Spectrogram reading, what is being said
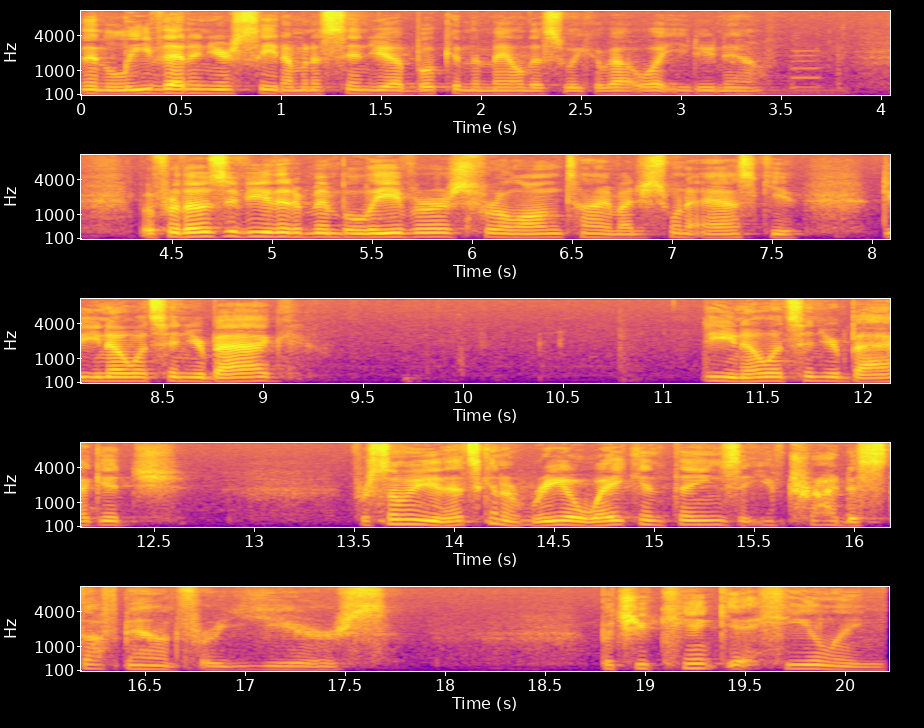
Then leave that in your seat. I'm going to send you a book in the mail this week about what you do now. But for those of you that have been believers for a long time, I just want to ask you do you know what's in your bag? Do you know what's in your baggage? For some of you, that's going to reawaken things that you've tried to stuff down for years. But you can't get healing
